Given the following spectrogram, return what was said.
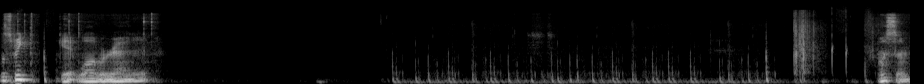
Let's make bucket while we're at it. Awesome.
